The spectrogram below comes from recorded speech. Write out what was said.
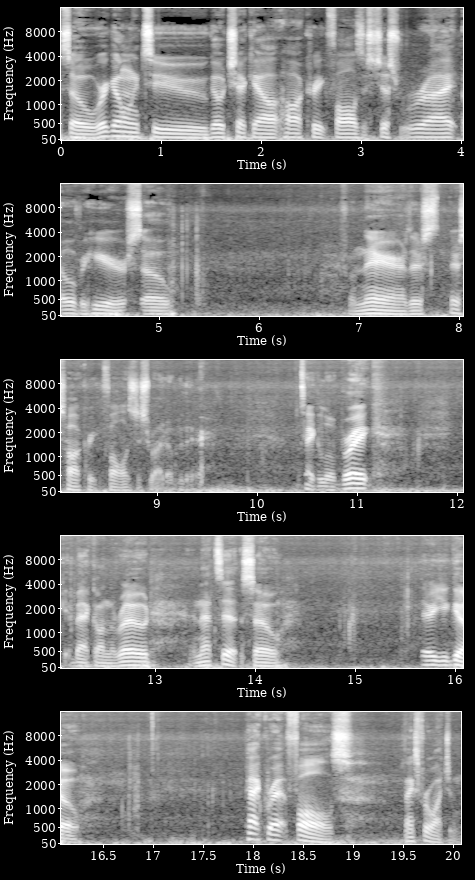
so we're going to go check out Haw Creek Falls. It's just right over here. So from there there's there's Haw Creek Falls just right over there. Take a little break get back on the road and that's it. So there you go. Pack Rat Falls. Thanks for watching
